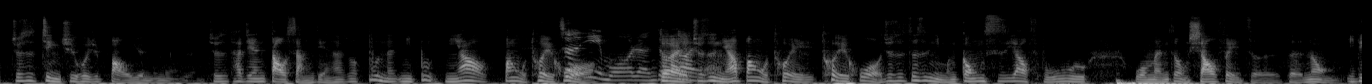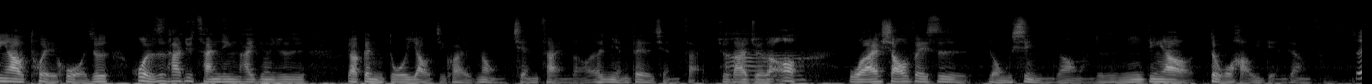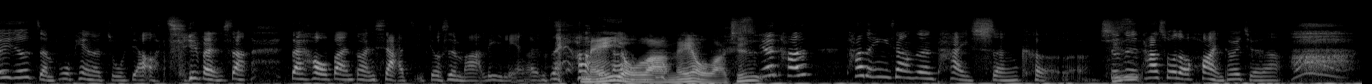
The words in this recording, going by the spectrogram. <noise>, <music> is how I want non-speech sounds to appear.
就是进去会去抱怨的那种人。就是他今天到商店，他说不能，你不你要帮我退货，正义魔人就对，就是你要帮我退退货，就是这是你们公司要服务我们这种消费者的那种，一定要退货，就是或者是他去餐厅，他一定就是要跟你多要几块那种前菜，你知道吗？而且免费的前菜，就是他觉得、哦，我来消费是荣幸，你知道吗？就是你一定要对我好一点这样子。所以就是整部片的主角 <laughs> 基本上在后半段下集就是玛丽莲恩这样，没有啦，<laughs> 没有啦，其实因为他他的印象真的太深刻了，就是他说的话，你都会觉得啊，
